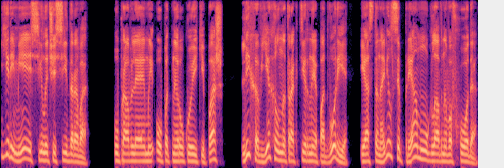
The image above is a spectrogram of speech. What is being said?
Еремея Силыча Сидорова. Управляемый опытной рукой экипаж лихо въехал на трактирное подворье и остановился прямо у главного входа.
